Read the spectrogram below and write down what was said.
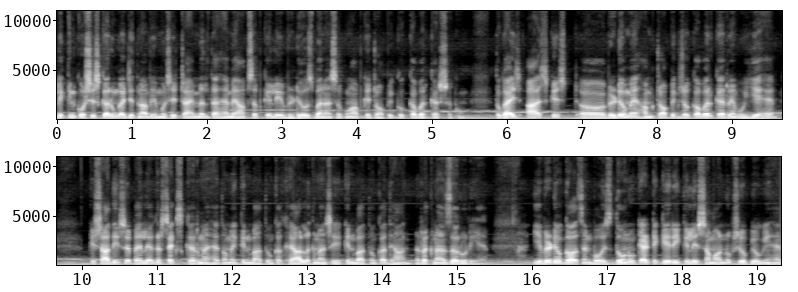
लेकिन कोशिश करूँगा जितना भी मुझे टाइम मिलता है, मैं आप सबके लिए वीडियोस बना सकूँ, आपके टॉपिक को कवर कर सकूँ। तो गाइज़ आज के वीडियो में हम टॉपिक जो कवर कर रहे हैं वो ये है कि शादी से पहले अगर सेक्स करना है तो हमें किन बातों का ख्याल रखना चाहिए, किन बातों का ध्यान रखना ज़रूरी है। ये वीडियो गर्ल्स एंड बॉयज़ दोनों कैटेगरी के लिए समान रूप से उपयोगी हैं।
